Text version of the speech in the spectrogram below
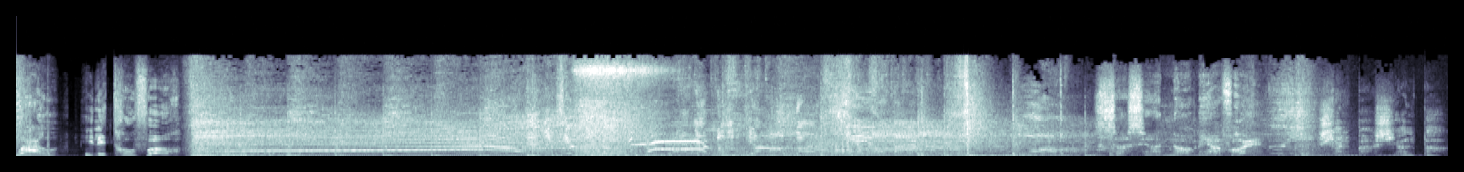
Waouh Il est trop fort c'est un homme et un vrai. Chiale pas, chiale pas.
